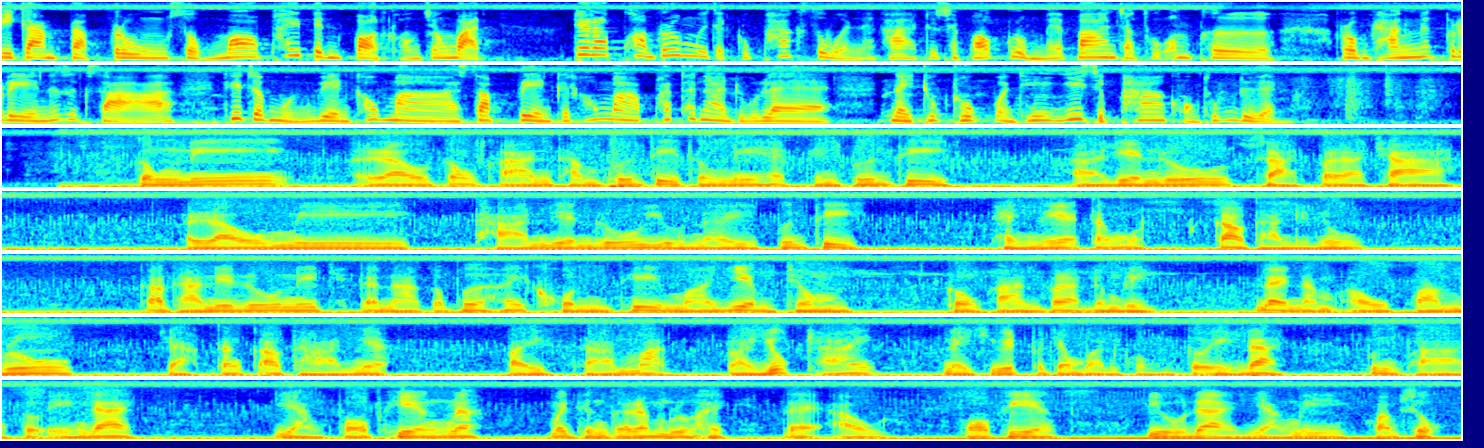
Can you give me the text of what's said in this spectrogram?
มีการปรับปรุงส่งมอบให้เป็นปอดของจังหวัด ได้รับความร่วมมือจากทุกภาคส่วนนะคะ โดยเฉพาะกลุ่มแม่บ้านจากทุกอำเภอ รวมทั้งนักเรียนนักศึกษาที่จะหมุนเวียนเข้ามาสับเปลี่ยนกันเข้ามาพัฒนาดูแล ในทุกๆ วันที่ 25 ของทุกเดือน ตรงนี้ เราต้องการทำพื้นที่ตรงนี้ให้เป็นพื้นที่เรียนรู้ศาสตร์ประราชา เรามีฐานเรียนรู้อยู่ในพื้นที่แห่งนี้ทั้งหมด 9 ฐานเรียนรู้ 9 ฐานเรียนรู้นี้เจตนาก็เพื่อให้คนที่มาเยี่ยมชมโครงการพระราชดำริ ได้นำเอาความรู้จากทั้ง 9 ฐานเนี่ยไปสามารถประยุกต์ใช้ในชีวิตประจำวันของตัวเองได้ พึ่งพาตัวเองได้ อย่างพอเพียงนะ ไม่ถึงกับร่ำรวย แต่เอาพอเพียงอยู่ได้อย่างมีความสุข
